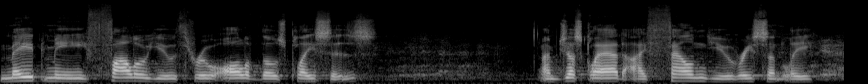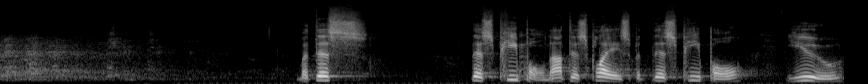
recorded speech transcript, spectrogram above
made me follow you through all of those places. I'm just glad I found you recently. But this, this people, not this place, but this people, you,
